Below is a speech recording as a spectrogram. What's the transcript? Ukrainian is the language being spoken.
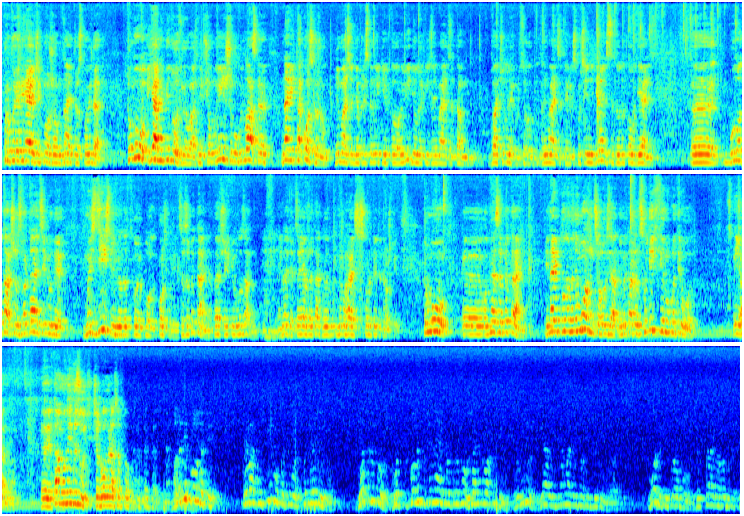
про перевіряючих можу вам знаєте, розповідати. Тому я не підозрюю вас ні в чому іншому. Будь ласка, навіть тако скажу. Немає сьогодні представників того відділу, який займається там два чоловіки, всього займається тим екскурсійною діяльністю, додаткова діяльність. Е, було так, що звертаються люди. Ми здійснюємо додаткові послуги. Це запитання. Перше, яке було задано. Це я вже так намагаюся скоротити трошки. Тому е, одне запитання. І навіть коли ми не можемо цього взяти, ми кажемо, сходіть в фірму Патріот. Сприяли вам. Е, там вони везуть черговий раз автобус. Але не плутати приватну фірму Патріот з патріотизмом. Я перепрошую, от коли починаєте розмову, я не приватну фірму. Розумієте? Я нормально фірми Возите, слава Богу,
